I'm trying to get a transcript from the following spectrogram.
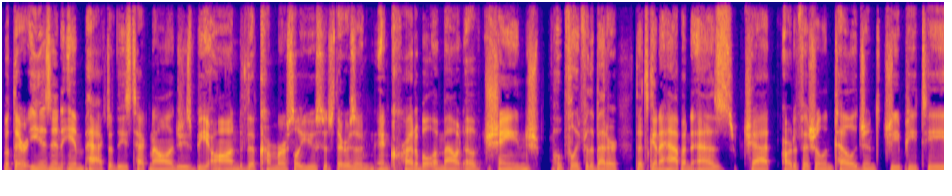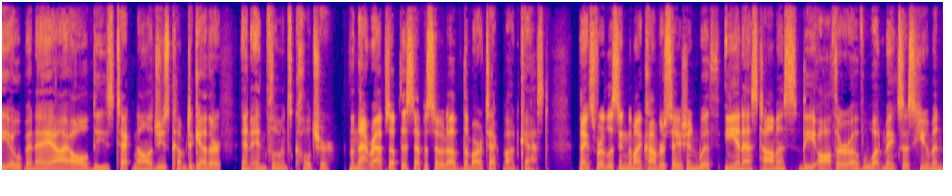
But there is an impact of these technologies beyond the commercial uses. There is an incredible amount of change, hopefully for the better, that's going to happen as chat, artificial intelligence, GPT, OpenAI, all these technologies come together and influence culture. And that wraps up this episode of the Martech Podcast. Thanks for listening to my conversation with Iain S. Thomas, the author of What Makes Us Human.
